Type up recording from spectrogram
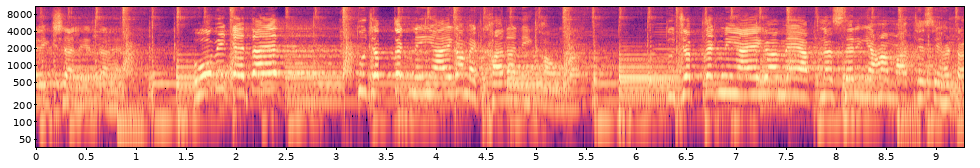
परीक्षा लेता है। वो भी कहता है, तू जब तक नहीं आएगा, मैं खाना नहीं खाऊँगा। तू जब तक नहीं आएगा, मैं अपना सर यहाँ माथे से हटा,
